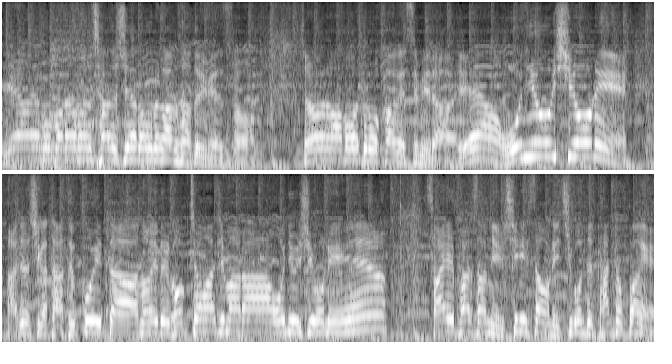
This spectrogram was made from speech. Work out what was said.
예, 예, 예, 여러분, 찾으신 여러분을 감사드리면서 들어가 보도록 하겠습니다. 예, 시온이 아저씨가 다 듣고 있다. 너희들 걱정하지 마라. 온유 시온이 4183님 신입사원이 직원들 단톡방에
